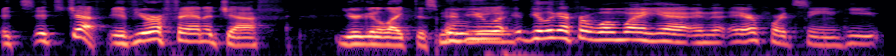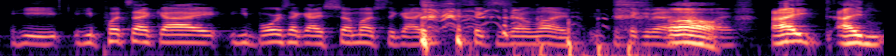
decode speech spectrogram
it's it's Jeff. If you're a fan of Jeff, you're gonna like this movie. If you if you look at it from one way, yeah, in the airport scene, he he he puts that guy, he bores that guy so much, the guy takes his own life. Think about it oh. I I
